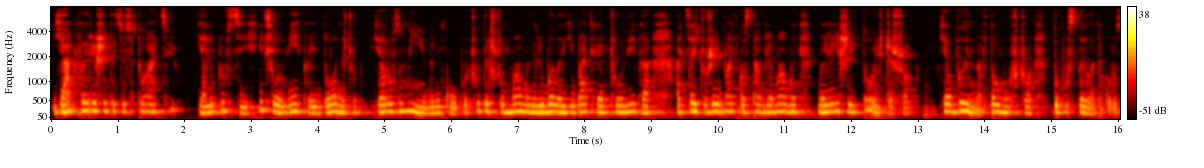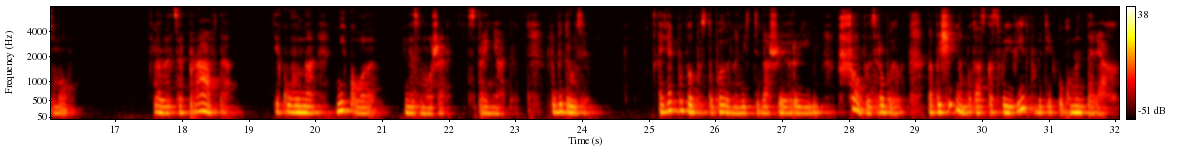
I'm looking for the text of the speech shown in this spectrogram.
Як вирішити цю ситуацію? Я люблю всіх, і чоловіка, і донечок. Я розумію доньку, почути, що мама не любила її батька як чоловіка, а цей чужий батько став для мами миліший той ще шок. Я винна в тому, що допустила таку розмову. Але це правда, яку вона ніколи не зможе сприйняти. Любі друзі, а як би ви поступили на місці нашої героїні? Що б ви зробили? Напишіть нам, будь ласка, свої відповіді у коментарях.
